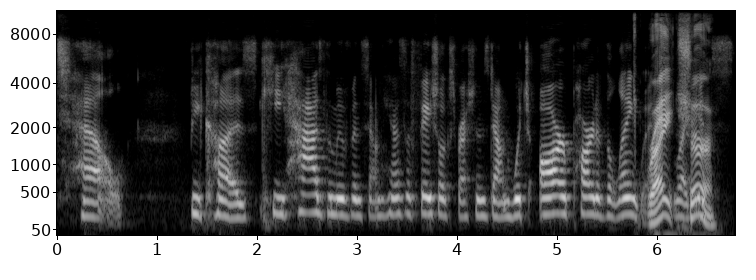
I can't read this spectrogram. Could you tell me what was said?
tell because he has the movements down, he has the facial expressions down, which are part of the language. Right, Like, sure. It's,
